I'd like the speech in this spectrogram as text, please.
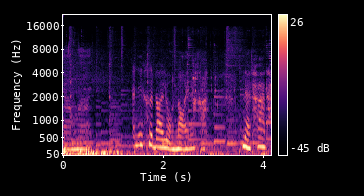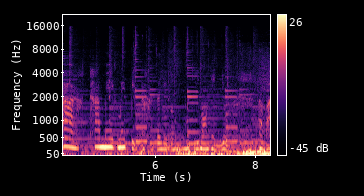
งามมาก อันนี้คือดอยหลวงน้อยนะคะ เนี่ยถ้าถ้าถ้าเมฆไม่ปิดนะคะ จะอยู่ตรงนี้เมื่อกี้มองเห็นอยู่ แต่ว่า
